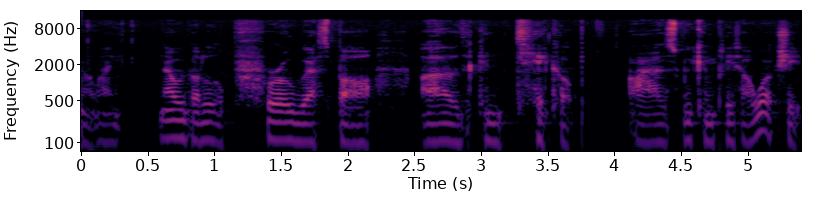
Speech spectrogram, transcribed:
Outline. Now we've got a little progress bar uh, that can tick up as we complete our worksheet.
